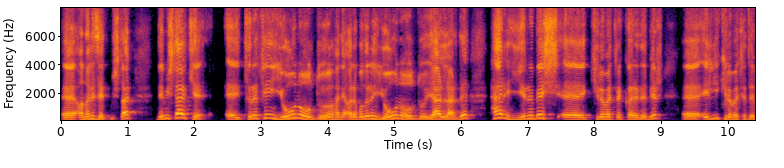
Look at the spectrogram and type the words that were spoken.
e, analiz etmişler. Demişler ki e, trafiğin yoğun olduğu hani arabaların yoğun olduğu yerlerde her 25 e, kilometre karede bir e, 50 kilometrede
